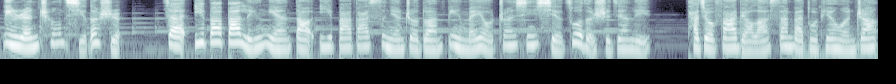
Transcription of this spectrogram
令人称奇的是，在1880年到1884年这段并没有专心写作的时间里，他就发表了三百多篇文章，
